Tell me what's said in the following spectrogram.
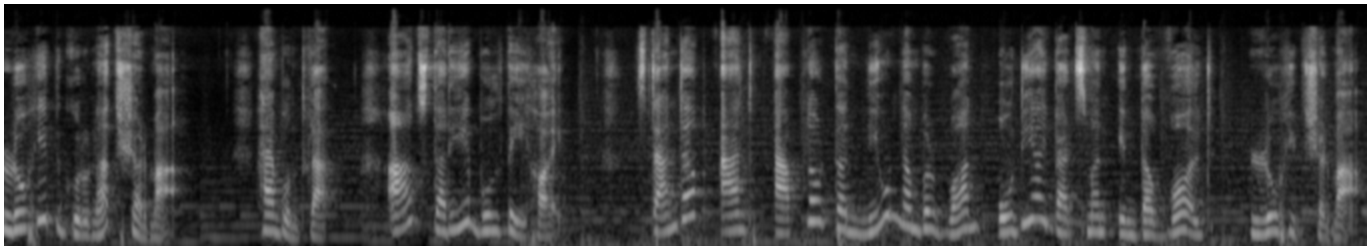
রোহিত গুরুনাথ শর্মা। হ্যাঁ বন্ধুরা, আজ দাঁড়িয়ে বলতেই হয় stand up and applaud the new number one ODI batsman in the world Rohit Sharma.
